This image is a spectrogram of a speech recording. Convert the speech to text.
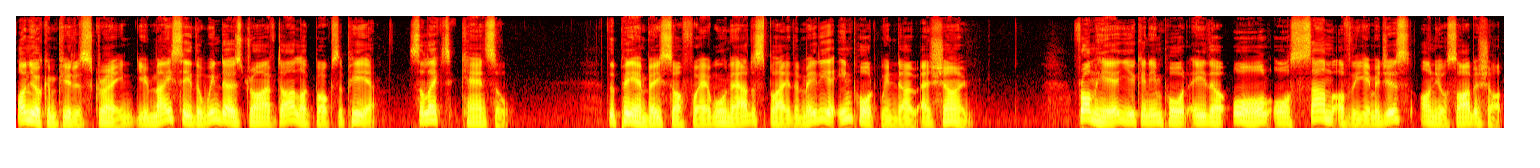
On your computer screen, you may see the Windows Drive dialog box appear. Select Cancel. The PMB software will now display the media import window as shown. From here, you can import either all or some of the images on your CyberShot.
